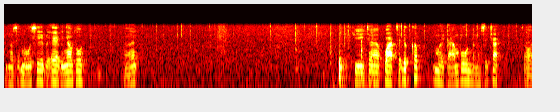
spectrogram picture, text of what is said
thì nó sẽ nối C với E với nhau thôi. Đấy. thì quạt sẽ được cấp 18V và nó sẽ chạy. Rồi.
